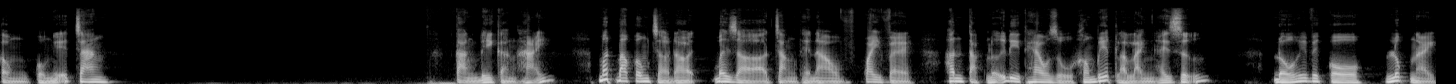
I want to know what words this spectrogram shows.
cổng của Nghĩa Trang. Càng đi càng hãi, Mất bao công chờ đợi, Bây giờ chẳng thể nào quay về, Hân tặc lưỡi đi theo dù không biết là lành hay dữ. Đối với cô, lúc này,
